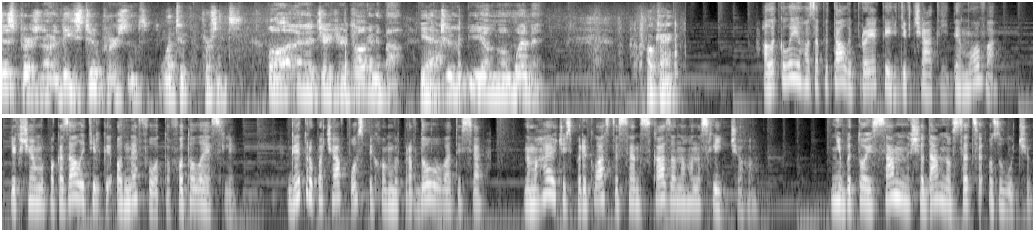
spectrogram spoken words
this person or these two persons. What two persons? Well, uh, that you're, you're talking about. Yeah. The two young women. Okay. Але коли його запитали, про яких дівчат йде мова, якщо йому показали тільки одне фото фото Леслі. Гетру почав поспіхом виправдовуватися, намагаючись перекласти сенс сказаного на слідчого, ніби той сам нещодавно все це озвучив.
